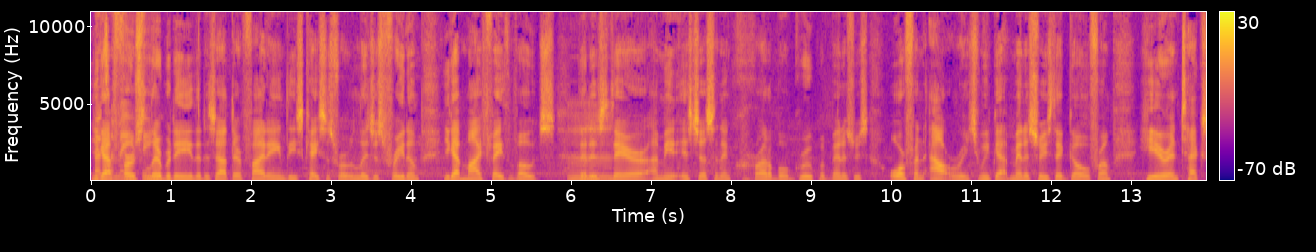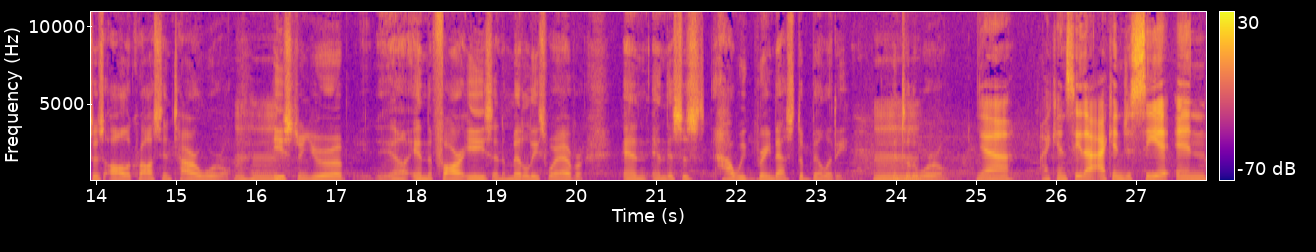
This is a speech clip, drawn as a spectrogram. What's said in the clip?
You got First. Liberty that is out there fighting these cases for religious freedom. You got My Faith Votes that is Mm. there. I mean, it's just an incredible group of ministries. Orphan Outreach. We've got ministries that go from here in Texas all across the entire world, Mm-hmm. Eastern Europe, you know, in the Far East and the Middle East, wherever. And and this is how we bring that stability into Mm. the world. Yeah, I can see that. I can just see it in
